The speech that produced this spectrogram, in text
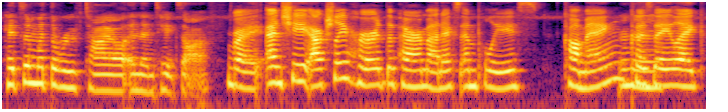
hits him with the roof tile, and then takes off. Right. And she actually heard the paramedics and police coming because Mhm. they like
